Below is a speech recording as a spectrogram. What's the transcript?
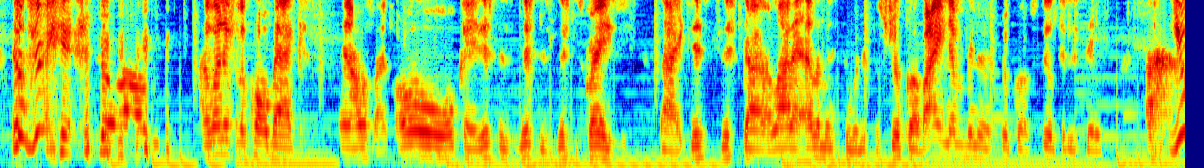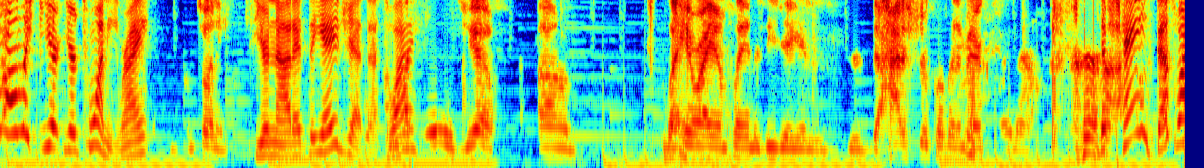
It was great. so um, I went in for the callback, and I was like, "Oh, okay. This is this is this is crazy. Like this this got a lot of elements to it. It's a strip club. I ain't never been in a strip club. Still to this day, you only you're you're 20, right? I'm 20. So you're not at the age yet. That's I'm why. age, yeah. Um, but here I am playing the DJ in the, the hottest strip club in America right now. The paint. That's why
